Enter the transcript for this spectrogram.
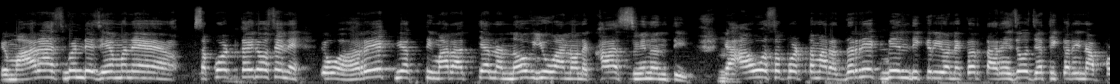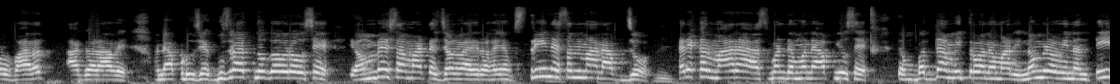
કે મારા હસબન્ડે જે મને સપોર્ટ કર્યો છે ને એવો હરેક વ્યક્તિ મારા અત્યારના નવયુવાનોને ખાસ વિનંતી કે આવો સપોર્ટ તમારા દરેક બેન દીકરીઓને કરતા રહેજો જેથી કરીને આપણો ભારત આગળ આવે. અને આપણું જે ગુજરાતનું ગૌરવ છે એ હંમેશા માટે જળવાઈ રહે. એમ સ્ત્રીને સન્માન આપજો. ખરેખર મારા હસબન્ડે મને આપ્યું છે તો બધા મિત્રોને મારી નમ્ર વિનંતી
